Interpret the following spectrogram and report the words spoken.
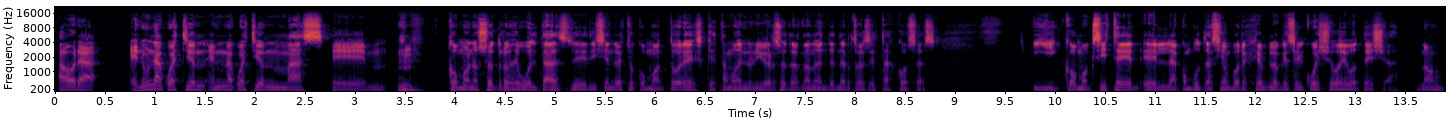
Ahora, en una cuestión, en una cuestión más em, como nosotros de vueltas eh, diciendo esto como actores que estamos en el universo tratando de entender todas estas cosas. Y como existe la computación, por ejemplo, que es el cuello de botella, ¿no?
